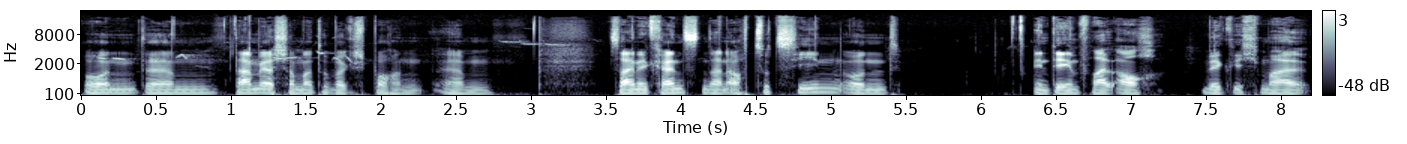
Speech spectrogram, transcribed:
Und ähm, da haben wir ja schon mal drüber gesprochen, ähm, seine Grenzen dann auch zu ziehen und in dem Fall auch wirklich mal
